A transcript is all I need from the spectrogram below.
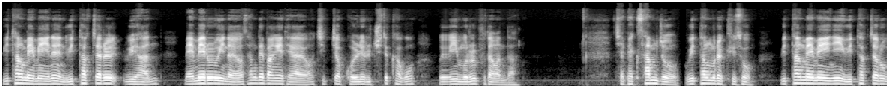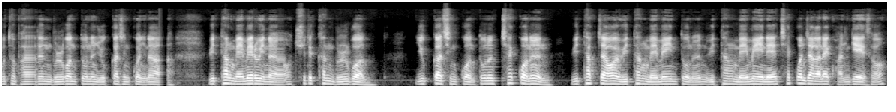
위탁매매인은 위탁자를 위한 매매로 인하여 상대방에 대하여 직접 권리를 취득하고 의무를 부담한다. 제103조 위탁물의 귀속 위탁 매매인이 위탁자로부터 받은 물건 또는 유가 증권이나 위탁 매매로 인하여 취득한 물건, 유가 증권 또는 채권은 위탁자와 위탁 매매인 또는 위탁 매매인의 채권자 간의 관계에서는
